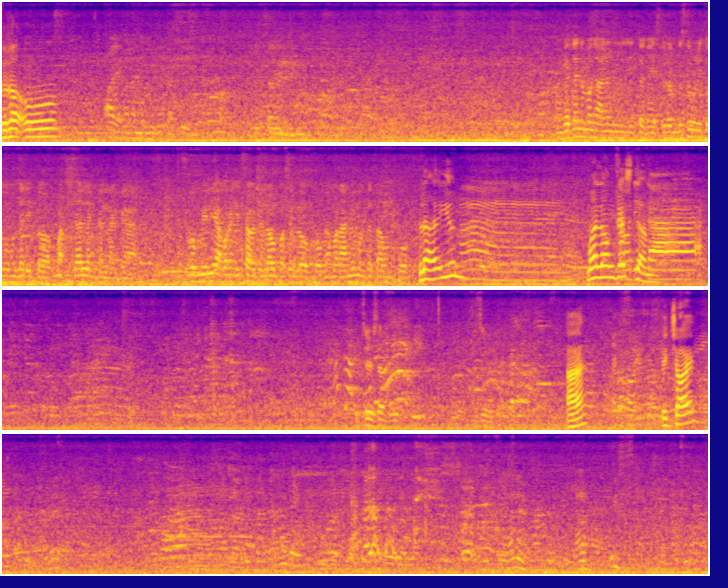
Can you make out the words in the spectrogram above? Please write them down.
Ah. Tara, oh. Ay, wala mamili kasi. Ang ganda ng mga ano dito guys. Pero gusto mo dito pumunta dito, pasyal lang talaga. Kasi bumili ako ng isa o dalawa pa sa loob. Ang marami magtataon po. Wala, yun. Mga long dress dam. Picture sa Picture.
